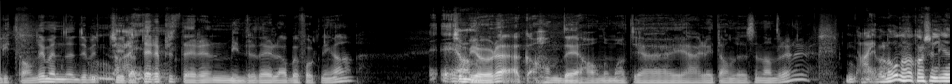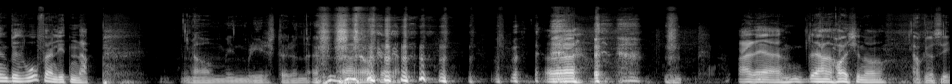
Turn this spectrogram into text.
litt vanlig, men det betyr Nei. at jeg representerer en mindre del av befolkninga som gjør det. Kan det ha noe med at jeg, jeg er litt annerledes enn andre, eller? Nei, men noen har kanskje behov for en liten napp. Ja, min blir større enn det. Ja, okay, ja. Eh, nei, det, det har ikke noe Jeg har ikke noe å si.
